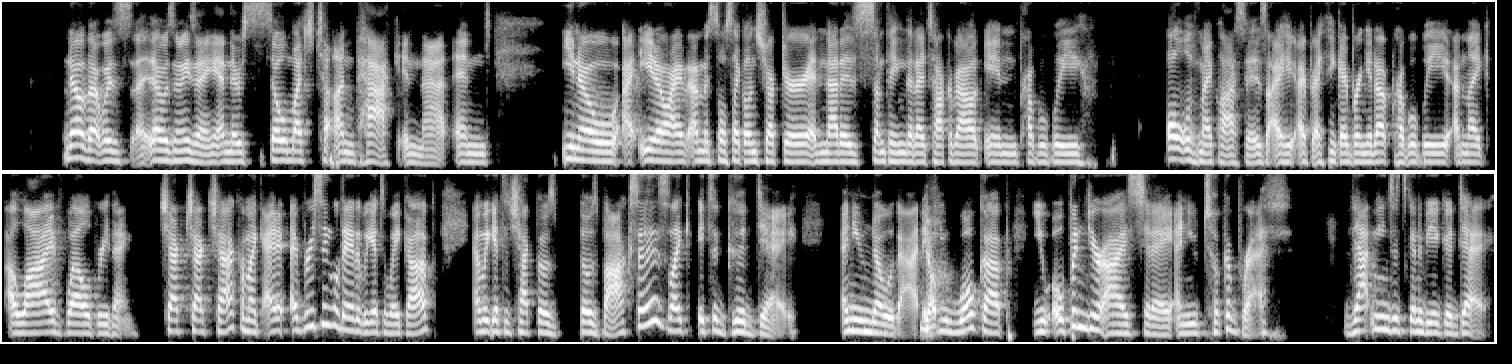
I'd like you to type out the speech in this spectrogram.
No, that was uh, that was amazing, and there's so much to unpack in that. And you know, I, you know, I, I'm a soul cycle instructor, and that is something that I talk about in probably all of my classes. I, I, I think I bring it up probably. I'm like alive, well, breathing. Check, check, check. I'm like I, every single day that we get to wake up and we get to check those those boxes. Like it's a good day. And you know that. Yep. If you woke up, you opened your eyes today and you took a breath, that means it's going to be a good day.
